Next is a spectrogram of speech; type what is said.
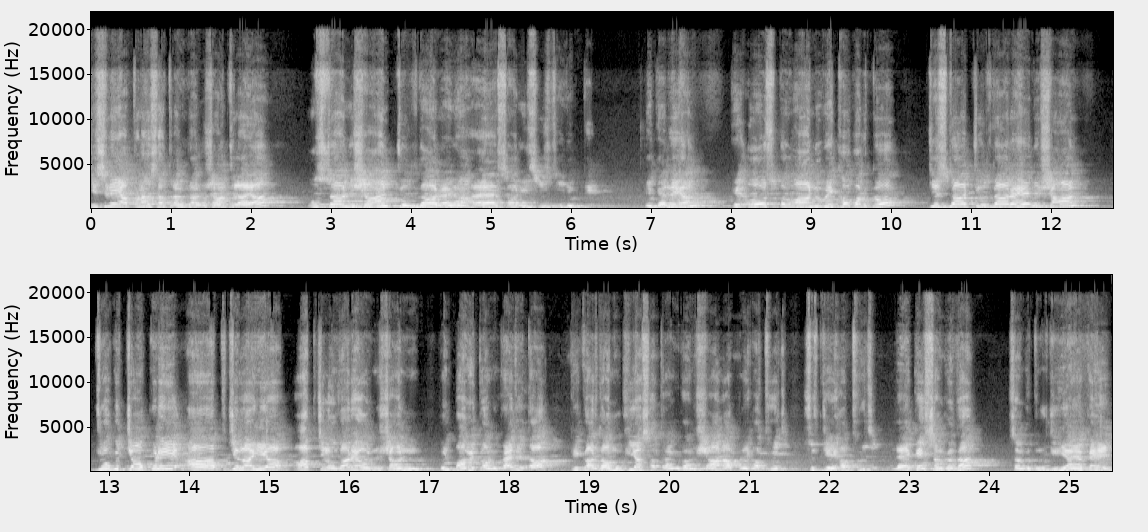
ਜਿਸ ਨੇ ਆਪਣਾ ਸਤਰੰਗ ਦਾ ਨਿਸ਼ਾਨ ਚਲਾਇਆ ਉਸ ਦਾ ਨਿਸ਼ਾਨ ਝੁਲਦਾ ਰਹਿਣਾ ਹੈ ਸਾਰੀ ਸ੍ਰਿਸ਼ਟੀ ਦੇ ਉੱਤੇ। ਇਹ ਕਹਿੰਦੇ ਹਨ ਕਿ ਉਸ ਭਗਵਾਨ ਨੂੰ ਵੇਖੋ ਭਗਤੋ ਜਿਸ ਦਾ ਝੁਲਦਾ ਰਹੇ ਨਿਸ਼ਾਨ, ਜੁਗ ਚੌਂਕੜੀ ਆਪ ਚਲਾਈਆ, ਆਪ ਚਲਾਉਂਦਾ ਰਿਹਾ ਉਹ ਨਿਸ਼ਾਨ ਨੂੰ। ਹੁਣ ਭਾਵੇਂ ਤੁਹਾਨੂੰ ਕਹਿ ਦਿੱਤਾ ਕਿ ਘਰ ਦਾ ਮੁਖੀਆ ਸਤਰੰਗ ਦਾ ਨਿਸ਼ਾਨ ਆਪਣੇ ਹੱਥ ਵਿੱਚ, ਸੁੱਚੇ ਹੱਥ ਵਿੱਚ ਲੈ ਕੇ ਸੰਗਤ ਦਾ ਸੰਗਤ ਨੂੰ ਜੀ ਆਇਆਂ ਕਹੇ।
